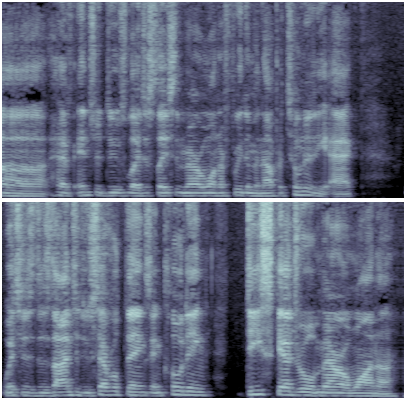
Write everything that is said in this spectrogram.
uh, have introduced legislation, Marijuana Freedom and Opportunity Act, which is designed to do several things, including deschedule marijuana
